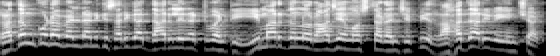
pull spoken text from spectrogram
రథం కూడా వెళ్ళడానికి సరిగా దారి లేనటువంటి ఈ మార్గంలో రాజేం వస్తాడని చెప్పి రహదారి వేయించాడు.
